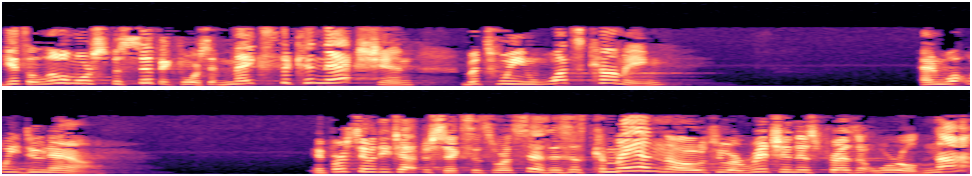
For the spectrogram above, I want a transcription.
gets a little more specific for us. It makes the connection between what's coming and what we do now. In 1 Timothy chapter 6, this is what it says. It says, Command those who are rich in this present world not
